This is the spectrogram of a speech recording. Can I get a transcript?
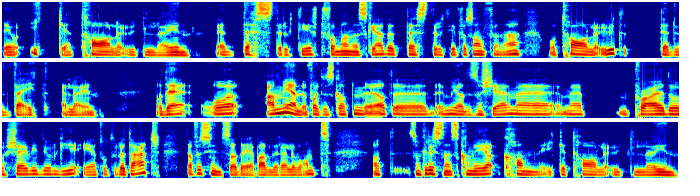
det er å ikke tale ut løgn. Det er destruktivt for mennesket, det er destruktivt for samfunnet å tale ut det du vet er løgn. Og, det, og jeg mener jo faktisk at, at, mye av det som skjer med, med pride og skeiv ideologi, er totalitært. Derfor syns jeg det er veldig relevant. At som kristne kan vi, kan vi ikke tale ut løgn.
